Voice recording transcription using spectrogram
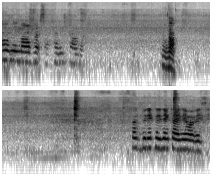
Ovo mi je malo blesan, kad ispao da. Da. Kako bi rekli, neka je, nema veze.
